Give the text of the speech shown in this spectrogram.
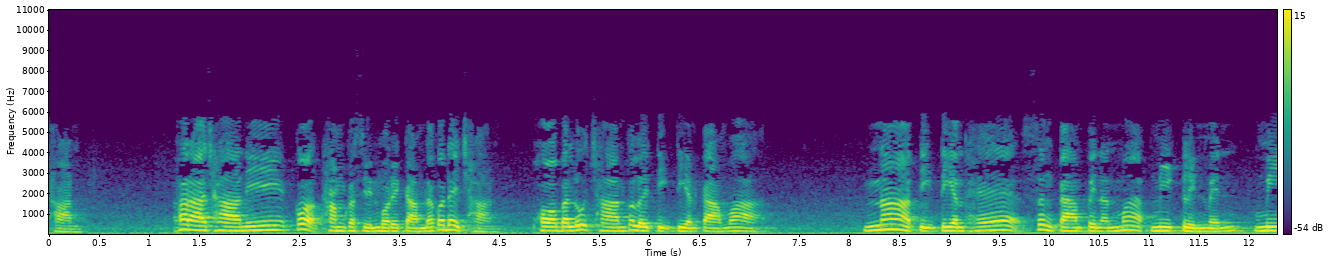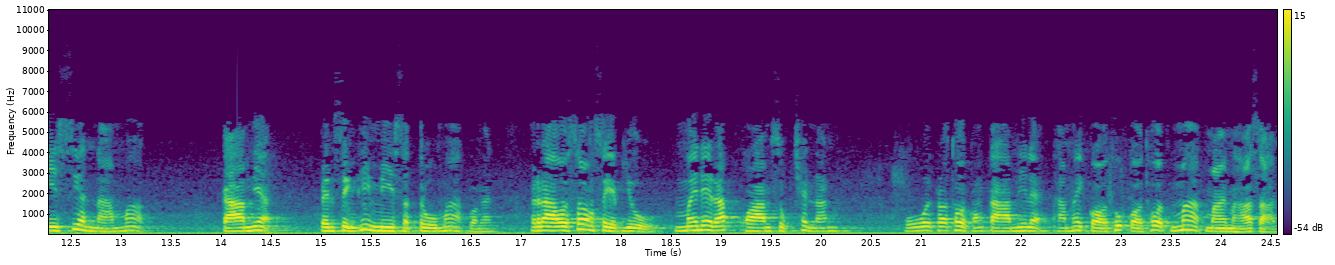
ฌาน พระราชานี้ก็ทำกสินบริกรรมแล้วก็ได้ฌาน พอบรรลุฌานก็เลยติเตียนกามว่าหน้าติเตียนแท้ซึ่งกามเป็นอันมาก มีกลิ่นเหม็น มีเสี้ยนหนามมาก กามเนี่ยเป็นสิ่งที่มีศัตรูมากว่างั้น เราซ่องเสพอยู่ไม่ได้รับความสุขเช่นนั้นโอ้ยเพราะโทษของกามนี่แหละทำให้ก่อทุกข์ก่อโทษมากมายมหาศาล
